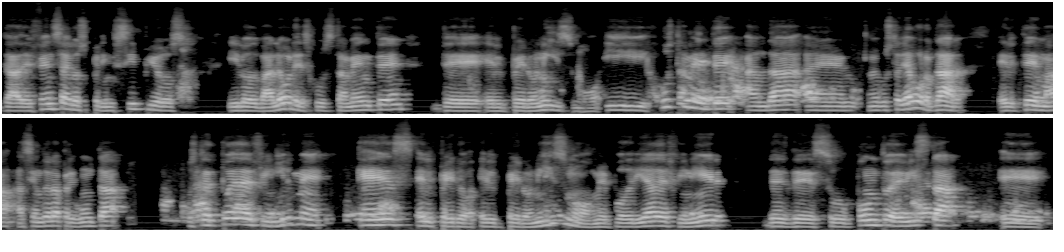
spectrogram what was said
la defensa de los principios y los valores justamente del peronismo. Y justamente anda, me gustaría abordar el tema haciendo la pregunta, ¿usted puede definirme qué es el, el peronismo? ¿Me podría definir desde su punto de vista eh,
